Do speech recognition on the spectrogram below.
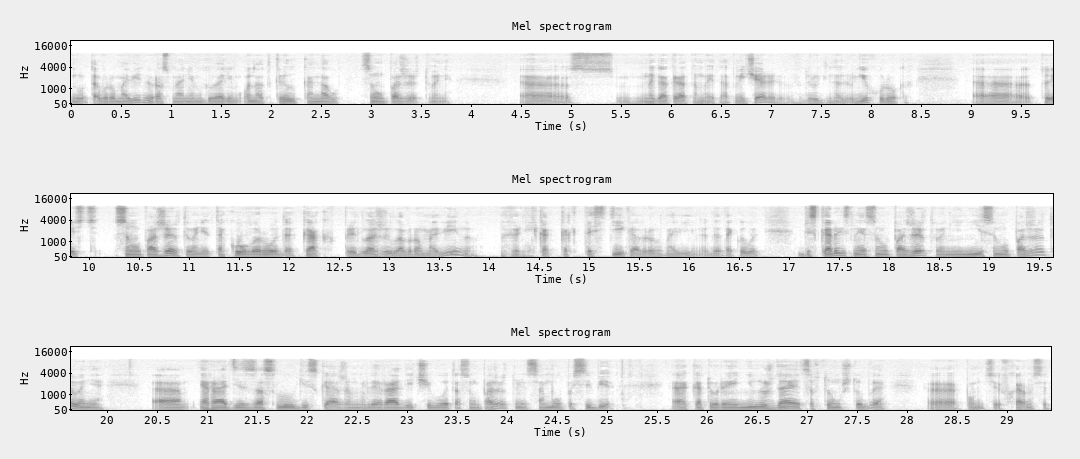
ну, вот Авром Авину, раз мы о нем говорим, он открыл канал самопожертвования. Э, многократно мы это отмечали в друг, на других уроках. То есть самопожертвование такого рода, как предложил Авром Авину, вернее, как, как достиг Авром Авину, да, такое вот бескорыстное самопожертвование, не самопожертвование ради заслуги, скажем, или ради чего-то, самопожертвование само по себе – Э, которое не нуждается в том, чтобы, э, помните, в Хармсе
